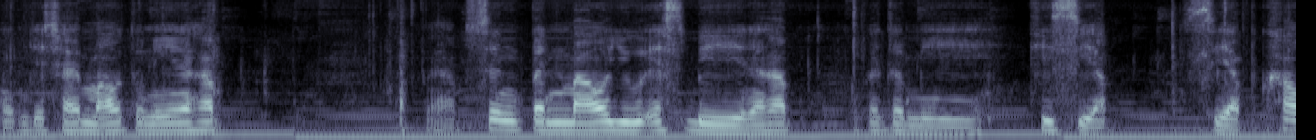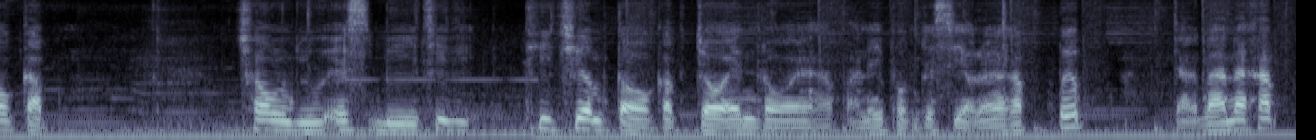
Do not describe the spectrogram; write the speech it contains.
ผมจะใช้เมาส์ตัวนี้นะครับนะครับ ซึ่งเป็นเมาส์ USB นะครับ ก็จะมีที่เสียบเสียบเข้ากับช่อง USB ที่ที่เชื่อมต่อกับจอ Android นะครับ อันนี้ผมจะเสียบแล้วนะครับปึ๊บ จากนั้นนะครับเ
